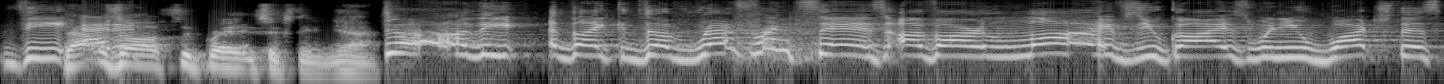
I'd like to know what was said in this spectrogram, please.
the that edit- was all Super 8 and 16, yeah. Duh, the like the references of our lives, you guys. When you watch this,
